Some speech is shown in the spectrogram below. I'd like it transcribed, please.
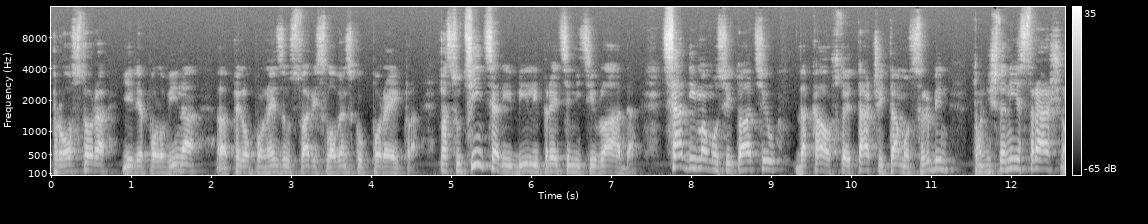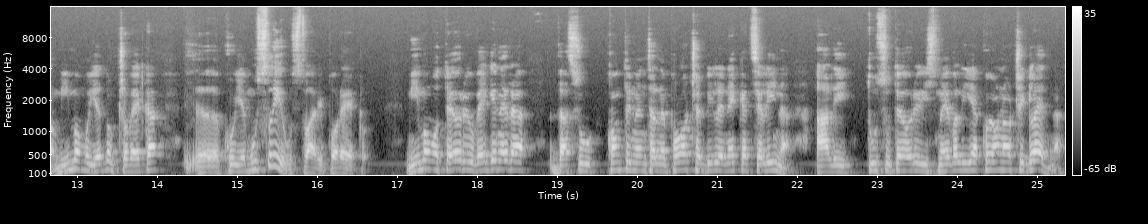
prostora, jer je polovina Peloponeza u stvari slovenskog porekla. Pa su cincari bili predsjednici vlada. Sad imamo situaciju da kao što je Tači tamo Srbin, to ništa nije strašno. Mi imamo jednog čoveka e, koji je musliju u stvari poreklo. Mi imamo teoriju Wegenera da su kontinentalne ploče bile neka celina, ali tu su teoriju ismevali iako je ona očigledna.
